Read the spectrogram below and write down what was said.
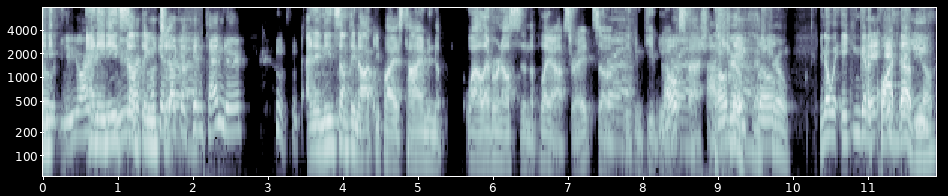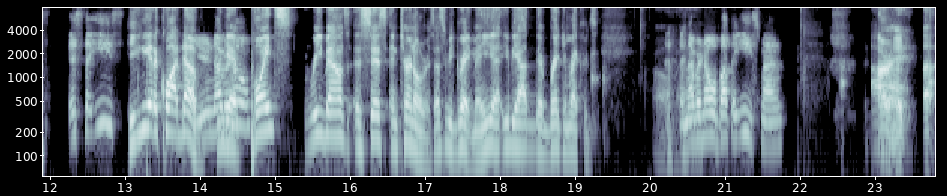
And he New York, and he needs New York something looking to- like a uh, contender. And he needs something to occupy his time in the while everyone else is in the playoffs, right? So Bruh. he can keep doing Nope. this fashion. That's true. think That's so. true. You know what? He can get a It- quad it's dub. You know, It's the East. he can get a quad dub. You He never get know. points, rebounds, assists, and turnovers. That's would be great, man. You you be out there breaking records. You'll never know about the East, man. All Uh, right. Uh,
